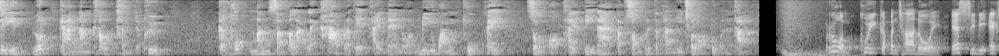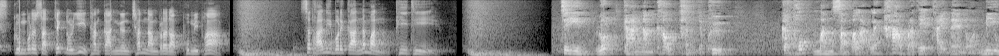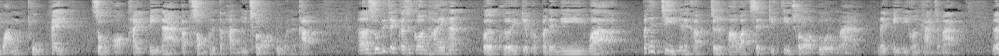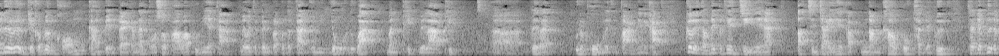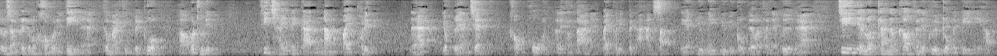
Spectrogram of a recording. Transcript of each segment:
จีนลดการนำเข้าธัญพืช กระทบมันสำปะหลังและข้าวประเทศไทยแน่นอน มีหวังถูกให้ส่งออกไทยปีหน้ากับ 2 ผลิตภัณฑ์นี้ชะลอตัวนะครับ ร่วมคุยกับบัญชาโดย SCBX กลุ่มบริษัทเทคโนโลยีทางการเงินชั้นนำระดับภูมิภาค สถานีบริการน้ำมัน PT จีนลดการนำเข้าธัญพืช กระทบมันสำปะหลังและข้าวประเทศไทยแน่นอน มีหวังถูกให้ส่งออกไทยปีหน้ากับ 2 ผลิตภัณฑ์นี้ชะลอตัวนะครับศูนย์วิจัยเกษตรกรไทยฮะเปิดเผยเกี่ยวกับประเด็นนี้ว่าประเทศจีนเนี่ยนะครับเจอภาวะเศรษฐกิจที่ชะลอตัวลงมาในปีนี้ค่อนข้างจะมาก และด้วยเรื่องเกี่ยวกับเรื่องของการเปลี่ยนแปลงทางด้านของสภาวะภูมิอากาศ ไม่ว่าจะเป็นปรากฏการณ์เอลนิโยหรือว่ามันผิดเวลาผิดเอ่อเรียกอะไรอุณหภูมิอะไรต่างๆเนี่ยนะครับ ก็เลยทำให้ประเทศจีนเนี่ยฮะตัดสินใจเนี่ยครับนำเข้าพวกธัญพืชธัญพืชนั้นเป็นภาษาอังกฤษเรียกว่า commodity นะฮะก็หมายถึงเป็นพวกวัตถุดิบที่ใช้ในการนำไปผลิตนะฮะยกตัวอย่างเช่นข้าวโพดอะไรต่างๆเนี่ยไปผลิตเป็นอาหารสัตว์เนี่ยอยู่นี่อยู่ในกลุ่มเรียกว่าธัญพืชนะฮะจีนเนี่ยลดการนำเข้าธัญพืชลงในปีนี้ครับ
